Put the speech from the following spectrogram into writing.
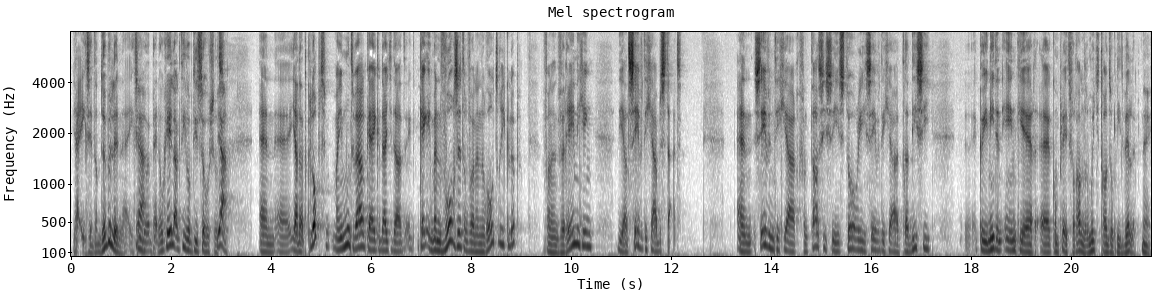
Ja, ik zit er dubbel in. Hè. Ik zit, ben ook heel actief op die socials. Ja. En uh, ja, dat klopt. Maar je moet wel kijken dat je dat... Kijk, ik ben voorzitter van een Rotary Club. Van een vereniging die al 70 jaar bestaat. En 70 jaar fantastische historie, 70 jaar traditie... Eh, kun je niet in één keer uh, compleet veranderen. Moet je trouwens ook niet willen. Nee.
